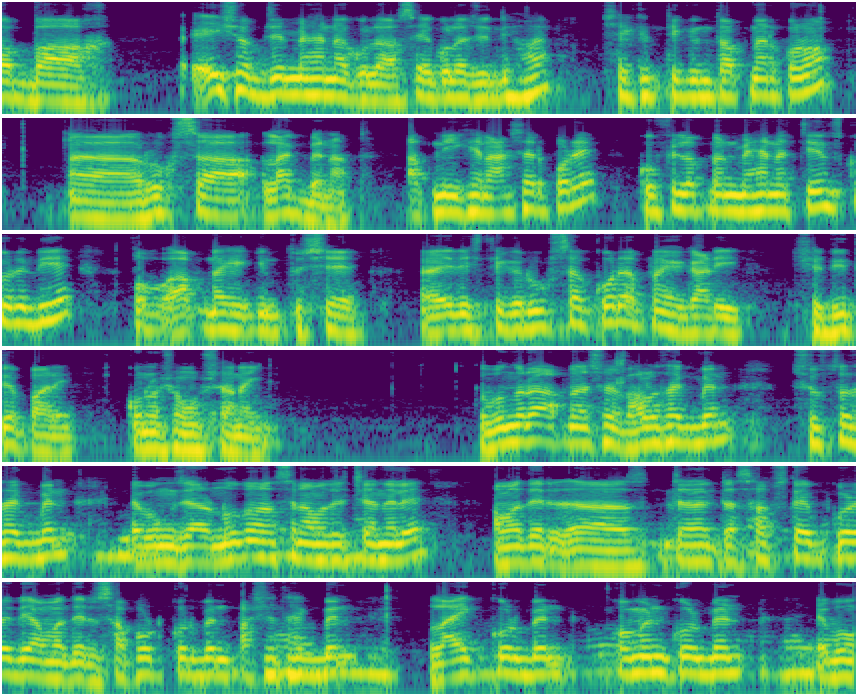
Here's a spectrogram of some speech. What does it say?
তব্বাখ এইসব যে মেহনাগুলো আছে এগুলো যদি হয় সেক্ষেত্রে কিন্তু আপনার কোনো রুকসা লাগবে না। আপনি এখানে আসার পরে কফিল আপনার মেহানা চেঞ্জ করে দিয়ে আপনাকে কিন্তু সে এই দেশ থেকে রুকসা করে আপনাকে গাড়ি সে দিতে পারে কোনো সমস্যা নাই। তো বন্ধুরা আপনারা সবাই ভালো থাকবেন সুস্থ থাকবেন এবং যারা নতুন আছেন আমাদের চ্যানেলে আমাদের চ্যানেলটা সাবস্ক্রাইব করে দিয়ে আমাদের সাপোর্ট করবেন, পাশে থাকবেন, লাইক করবেন, কমেন্ট করবেন এবং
